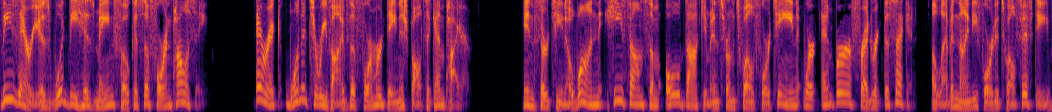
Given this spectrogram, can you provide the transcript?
These areas would be his main focus of foreign policy. Eric wanted to revive the former Danish Baltic Empire. In 1301, he found some old documents from 1214 where Emperor Frederick II, 1194 to 1250,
